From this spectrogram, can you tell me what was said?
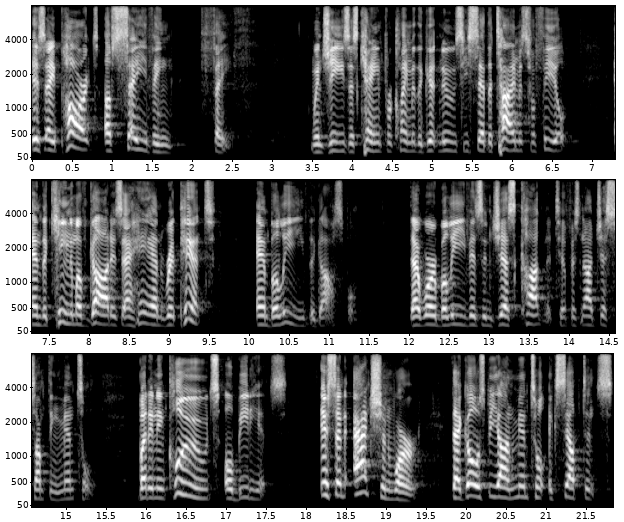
is a part of saving faith. When Jesus came proclaiming the good news, he said, The time is fulfilled and the kingdom of God is at hand. Repent and believe the gospel. That word believe isn't just cognitive, it's not just something mental, but it includes obedience. It's an action word that goes beyond mental acceptance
